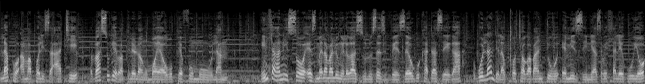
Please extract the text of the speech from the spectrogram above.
lapho amapholisa athi basuke baphelelwa ngumoya wokuphefumula. Inhlanganiso ezimela amalungelo kazulu seziveze ukukhathazeka kulandela ukuxotshwa kwabantu emizini asebehlale kuyo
